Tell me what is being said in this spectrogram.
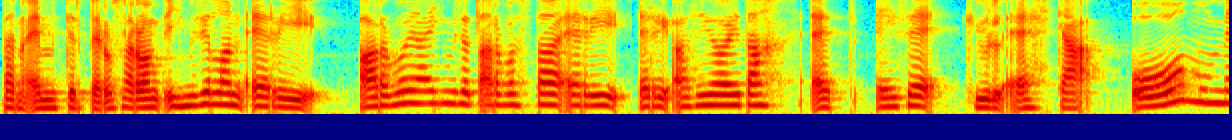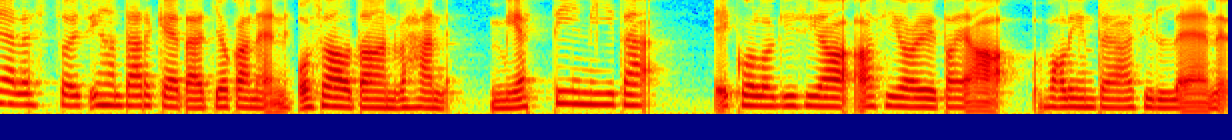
tai no en tiedä perusarvo, mutta ihmisillä on eri arvoja, ihmiset arvostaa eri, eri asioita, että ei se kyllä ehkä oo. Mun mielestä se olisi ihan tärkeää, että jokainen osaltaan vähän miettii niitä ekologisia asioita ja valintoja silleen,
